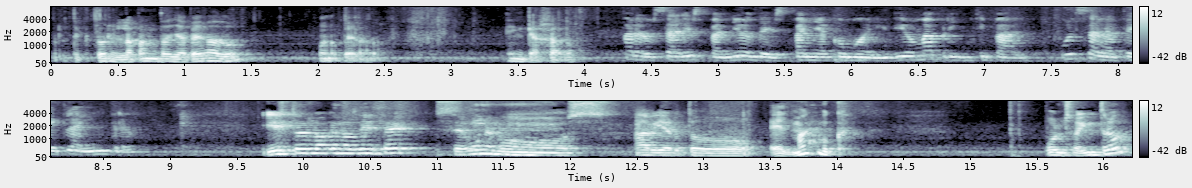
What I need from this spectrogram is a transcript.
protector en la pantalla pegado, bueno, pegado, encajado. Para usar español de España como el idioma principal, pulsa la tecla intro. Y esto es lo que nos dice según hemos abierto el MacBook. Pulso intro.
